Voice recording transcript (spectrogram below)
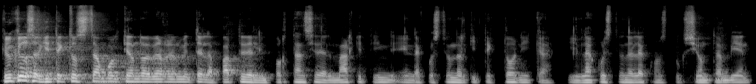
Creo que los arquitectos están volteando a ver realmente la parte de la importancia del marketing en la cuestión arquitectónica y en la cuestión de la construcción también.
